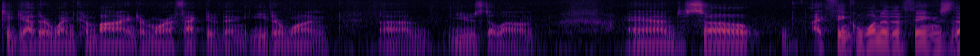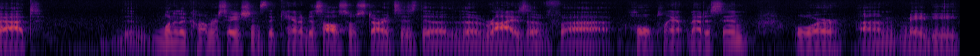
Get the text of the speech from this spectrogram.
together, when combined, are more effective than either one um, used alone. And so I think one of the things that one of the conversations that cannabis also starts is the, the rise of uh, whole plant medicine or um, maybe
